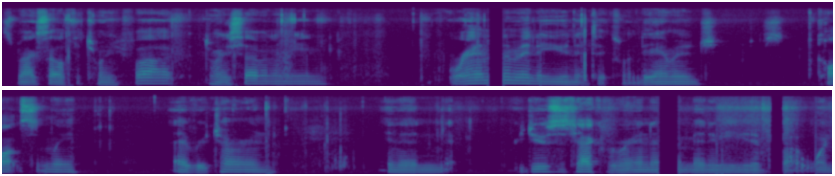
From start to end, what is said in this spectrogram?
is maxed out at 25, 27, I mean. Random in a unit takes one damage constantly every turn and then reduce attack of a random enemy unit about one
